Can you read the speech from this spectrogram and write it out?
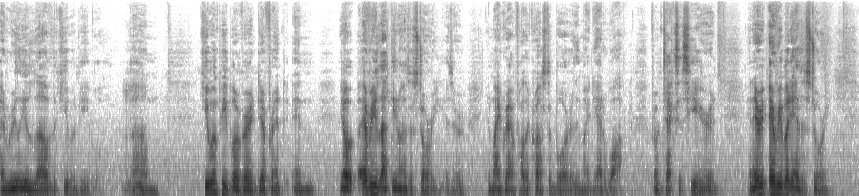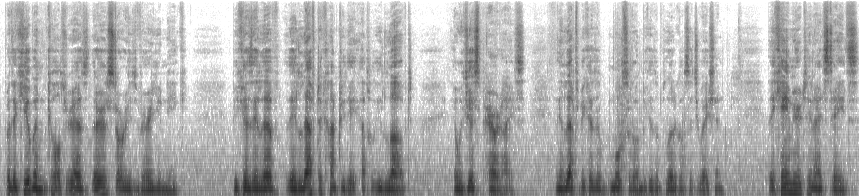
I really love the Cuban people. Um, Cuban people are very different, and you know, every Latino has a story. As their, my grandfather crossed the border, then my dad walked from Texas here, and and every, everybody has a story. But the Cuban culture has their story is very unique because they live they left a country they absolutely loved. It was just paradise. And they left because of most of them because of political situation. They came here to the United States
